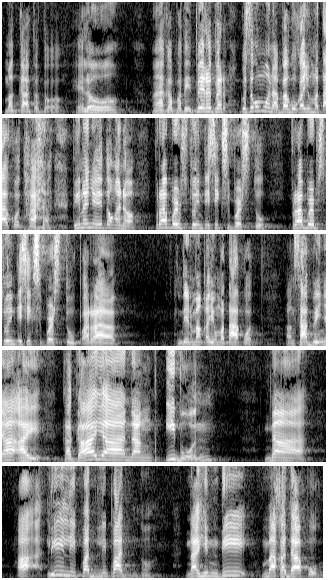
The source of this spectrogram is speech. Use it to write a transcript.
magkatotoo. Hello? Mga kapatid. Pero, pero gusto ko muna, bago kayong matakot, ha? tingnan nyo itong ano, Proverbs 26 verse 2. Proverbs 26 verse 2 para hindi naman kayong matakot. Ang sabi niya ay kagaya ng ibon na ah, lilipad-lipad no? na hindi makadapo.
